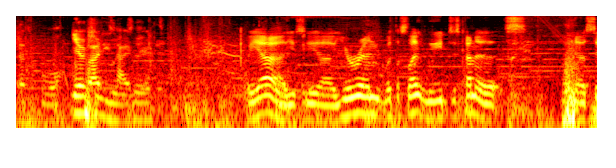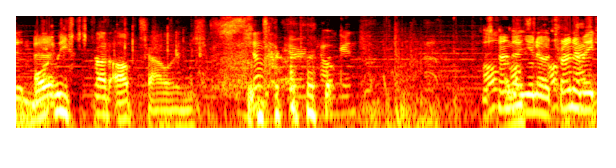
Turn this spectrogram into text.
That's cool. I'm glad he's hydrated. But yeah, you see, uh, you're with a slight lead, just kind of, you know, sitting back, Morley, shut up challenge. Shut up, Eric Haugen. Just kind of, you know, trying to make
